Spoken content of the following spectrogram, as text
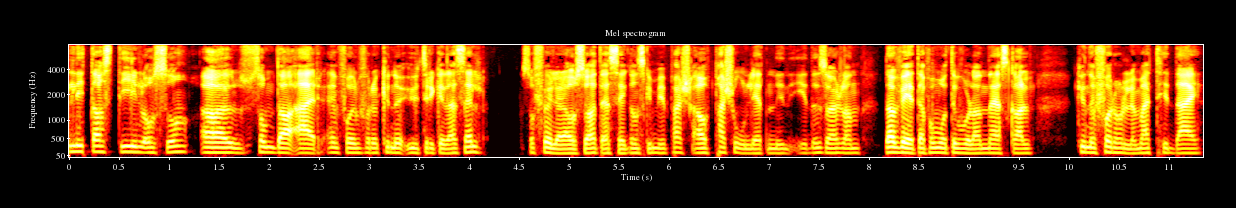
litt av stil også, uh, som da er en form for å kunne uttrykke deg selv, så føler jeg også at jeg ser ganske mye pers av personligheten din i det. Så er det sånn, da vet jeg på en måte hvordan jeg skal kunne forholde meg til deg.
